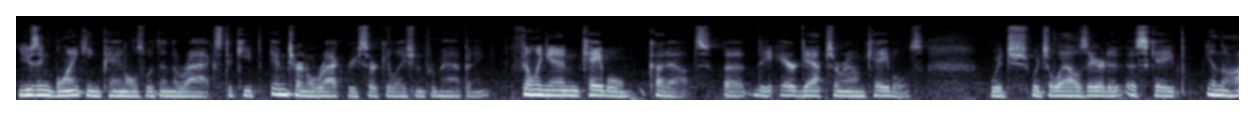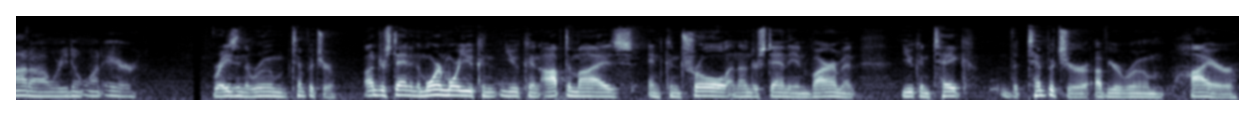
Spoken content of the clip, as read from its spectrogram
using blanking panels within the racks to keep internal rack recirculation from happening, filling in cable cutouts, uh, the air gaps around cables, which which allows air to escape in the hot aisle where you don't want air. Raising the room temperature understanding the more and more you can you can optimize and control and understand the environment, you can take the temperature of your room higher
